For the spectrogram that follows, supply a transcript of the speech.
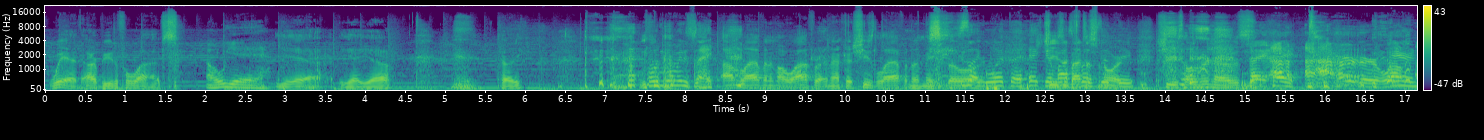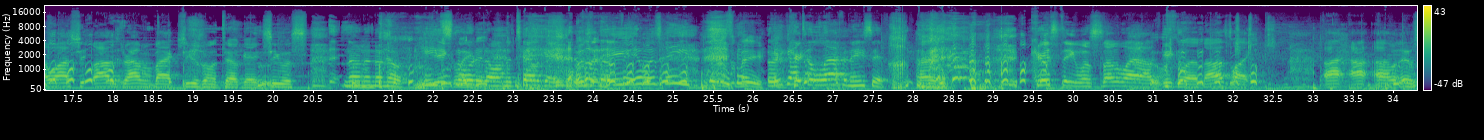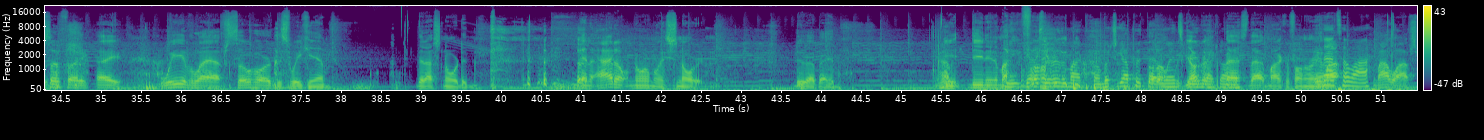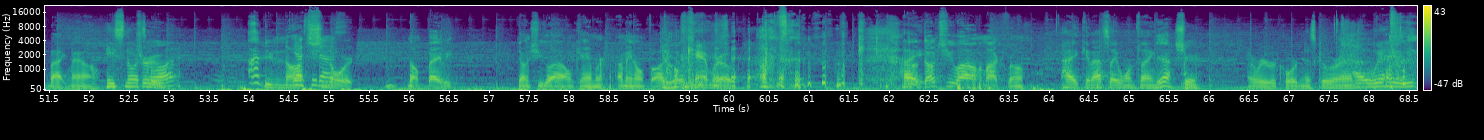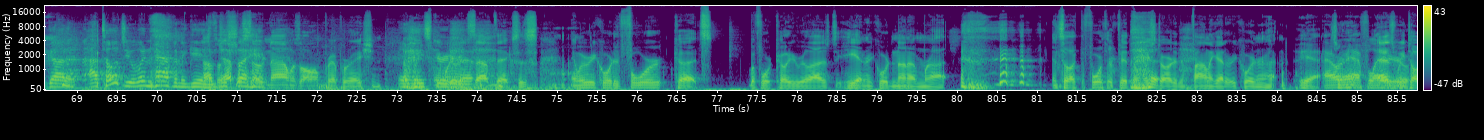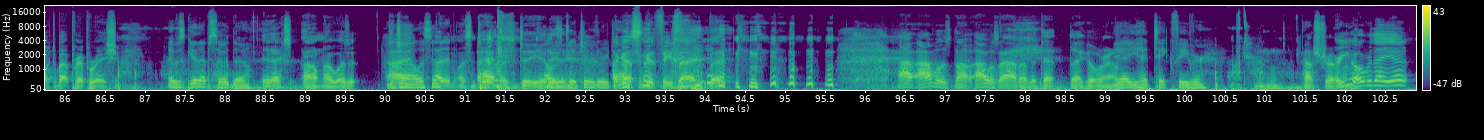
with our beautiful wives. oh yeah. Yeah, yeah, yeah. Cody, What do you want me to say? I'm laughing at my wife right now because she's laughing at me so She's hard. like, what the heck She's am I about to supposed snort. do? She's holding her nose. Hey, I, I, I heard her while, while, she, while I was driving back. She was on the tailgate. She was. No, no, no, no. He Giggling. snorted on the tailgate. Was it he? It was he. It's me. He got to laughing and he said, Christy was so loud giggling. I was like, I, I, I, it was so funny. Hey, we have laughed so hard this weekend that I snorted. and I don't normally snort. Do I, babe? Do you, do you need a you microphone? gotta give her the microphone, but you gotta put that Hold on. Y'all windscreen gonna have back to on. pass that microphone around. That's a lie. My wife's back now. He snorts True. a lot. I do not Yes, he does. snort. No, baby. Don't you lie on camera. I mean on audio. On camera. Hey, don't you lie on the microphone. Hey, can I say one thing? Yeah. Sure. Are we recording this go around? Uh, we, hey, we got it. I told you it wouldn't happen again. So just episode saying. nine was all on preparation. and we screwed And screwed we were it in. South Texas, and we recorded four cuts before Cody realized he hadn't recorded none of them right. and so, like the fourth or fifth one, we started and finally got it recording right. yeah, hour and a half later. As we talked about preparation, It was a good episode though. it actually, I don't know, was it? Did you not listen? I didn't listen I to hadn't it. listened to you. I listened to either. it two or three times. I got some good feedback, but I, I was not. I was out of it that that go around. yeah, you had tick fever. Mm-hmm. I was are you over that yet?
